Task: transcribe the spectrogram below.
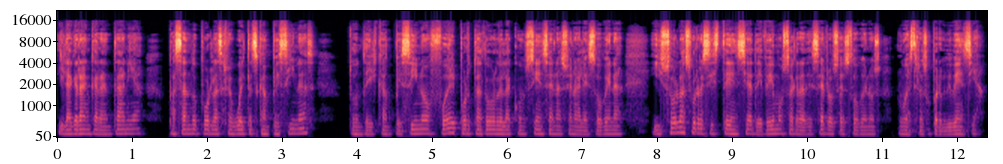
y la Gran Carantania, pasando por las revueltas campesinas, donde el campesino fue el portador de la conciencia nacional eslovena y solo a su resistencia debemos agradecer los eslovenos nuestra supervivencia.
